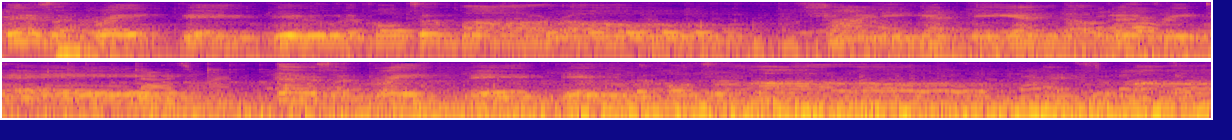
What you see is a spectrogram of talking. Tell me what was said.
There's a great big beautiful tomorrow shining at the end of every day. No, it's fine. There's a great big beautiful tomorrow, and tomorrow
